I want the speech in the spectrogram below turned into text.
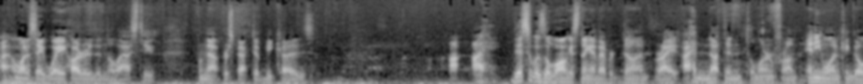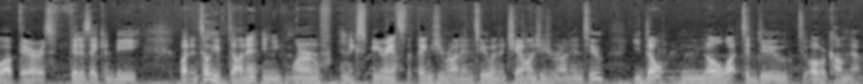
I want to say, way harder than the last two. from that perspective because I, I this was the longest thing I've ever done. Right, I had nothing to learn from. Anyone can go up there as fit as they can be, but until you've done it and you've learned and experienced the things you run into and the challenges you run into, you don't know what to do to overcome them.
